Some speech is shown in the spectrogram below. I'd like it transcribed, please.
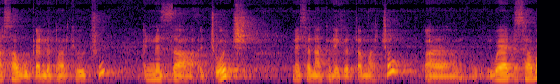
አሳውቀን ለፓርቲዎቹ እነዛ እጩዎች መሰናክል የገጠማቸው ወይ አዲስ አበባ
